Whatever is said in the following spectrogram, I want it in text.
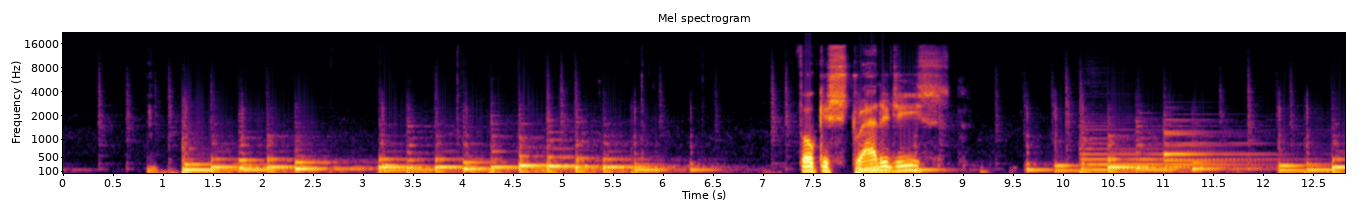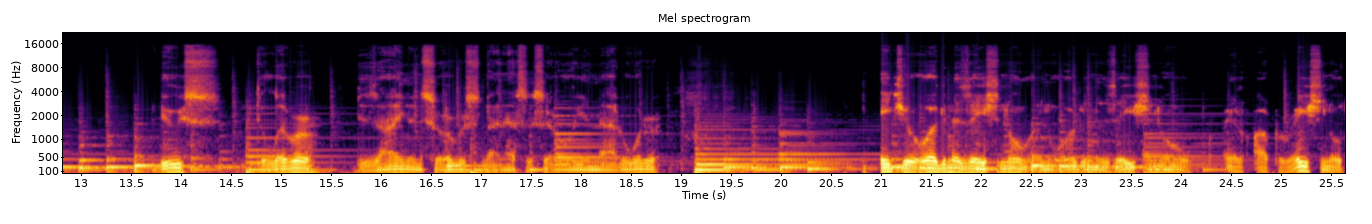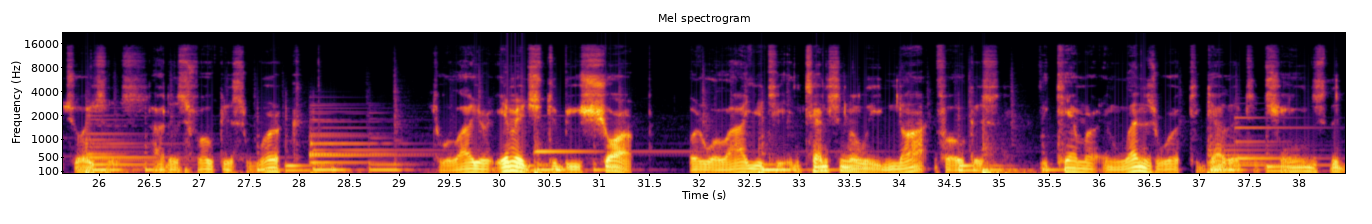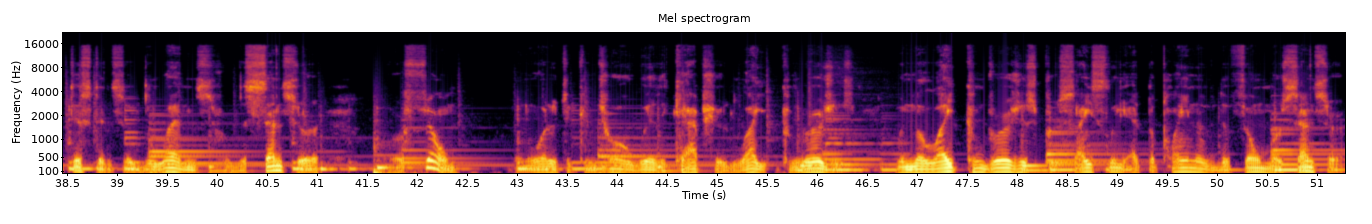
Focus strategies. Produce, deliver, design and service, not necessarily in that order. Your organizational and organizational and operational choices. How does focus work? To allow your image to be sharp or to allow you to intentionally not focus, the camera and lens work together to change the distance of the lens from the sensor or film in order to control where the captured light converges. When the light converges precisely at the plane of the film or sensor,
